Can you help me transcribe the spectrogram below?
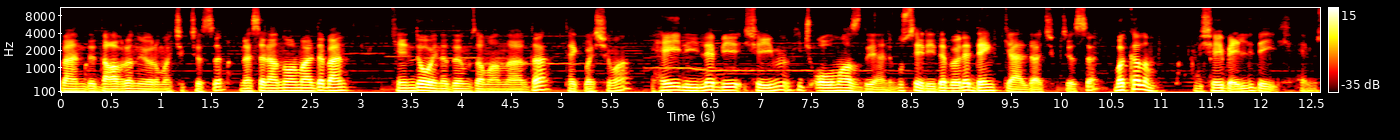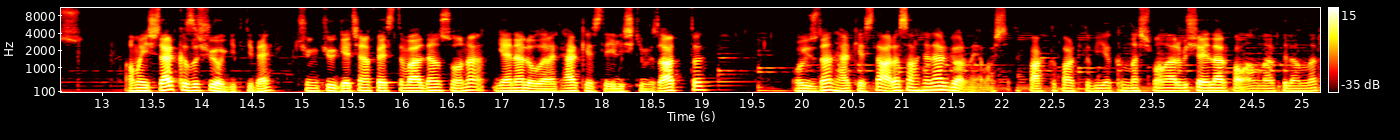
ben de davranıyorum açıkçası. Mesela normalde ben kendi oynadığım zamanlarda tek başıma Hayley ile bir şeyim hiç olmazdı yani. Bu seride böyle denk geldi açıkçası. Bakalım bir şey belli değil henüz. Ama işler kızışıyor gitgide. Çünkü geçen festivalden sonra genel olarak herkesle ilişkimiz arttı. O yüzden herkesle ara sahneler görmeye başladık. Farklı farklı bir yakınlaşmalar, bir şeyler falanlar filanlar.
